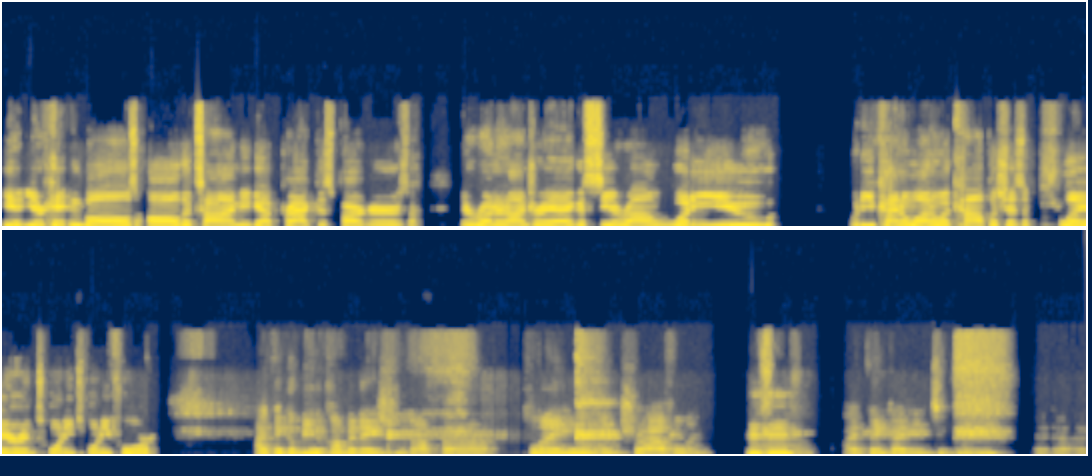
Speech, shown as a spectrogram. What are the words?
you, are hitting balls all the time. You got practice partners. You're running Andre Agassi around. What do you, what do you kind of want to accomplish as a player in 2024? I think it'll be a combination of uh, playing and traveling. Mm-hmm. Uh, I think I need to be, uh,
